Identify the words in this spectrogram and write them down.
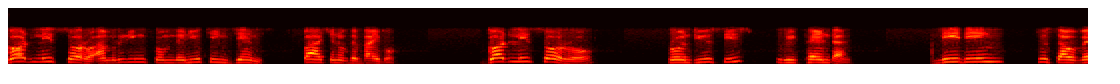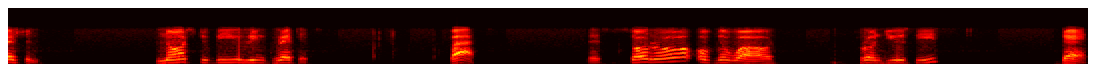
Godly sorrow. I'm reading from the New King James Version of the Bible. Godly sorrow produces repentance, leading to salvation, not to be regretted. But sorrow of the world produces death.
